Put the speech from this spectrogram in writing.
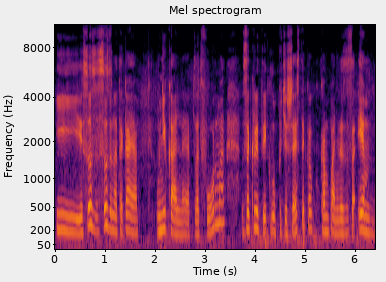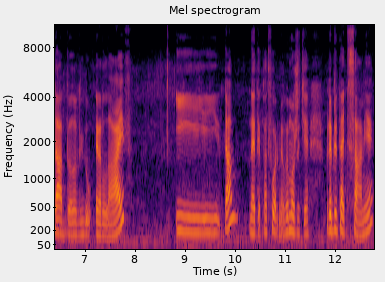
И создана такая уникальная платформа, закрытый клуб путешественников, компания называется MWR Life. И там на этой платформе вы можете приобретать сами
